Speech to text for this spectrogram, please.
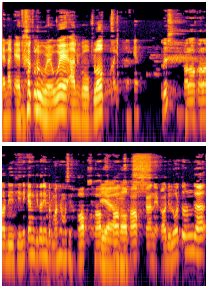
Enak-enak lu wewean goblok. Terus kalau kalau di sini kan kita dipermasalahan masih hoax, hoax, Iya, hoax, hoax. hoax kan ya. Kalau di luar tuh enggak.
